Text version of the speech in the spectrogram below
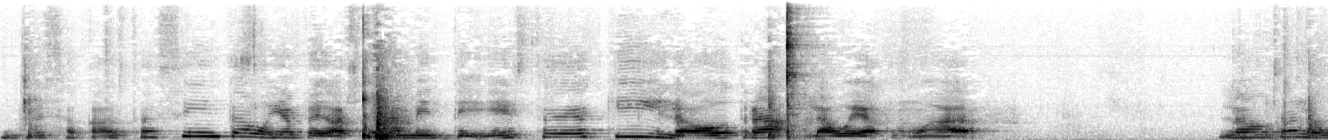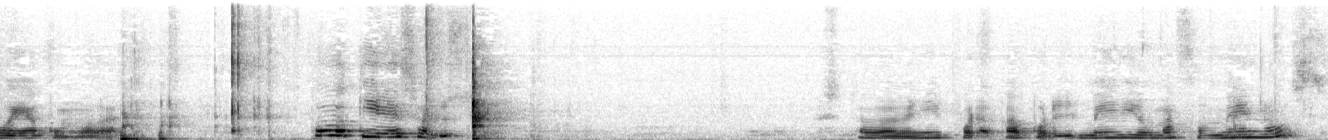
He sacado esta cinta, voy a pegar solamente esta de aquí y la otra la voy a acomodar. La otra la voy a acomodar. Todo tiene solución. Esta va a venir por acá, por el medio más o menos.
